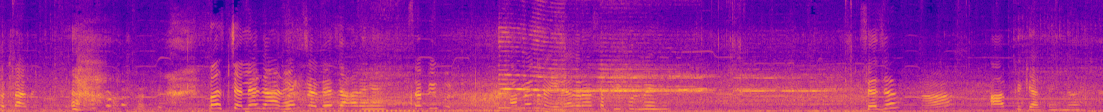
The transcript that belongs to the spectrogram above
पता नहीं। बस चले जा रहे हैं चले जा रहे हैं। सफीपुर। हमें तो नहीं लग रहा सफीपुर में है। सेजल हाँ। आपके क्या कहना है?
